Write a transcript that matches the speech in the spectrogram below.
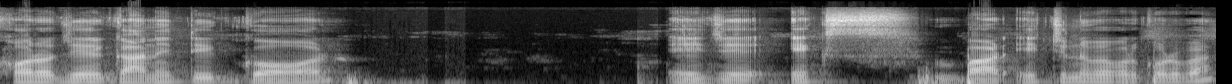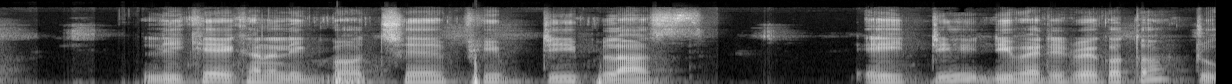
খরচের গাণিতিক গড়, এই যে এক্স বার এর জন্য ব্যবহার করবা, লিখে এখানে লিখবা হচ্ছে fifty plus eighty divided by কত? টু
